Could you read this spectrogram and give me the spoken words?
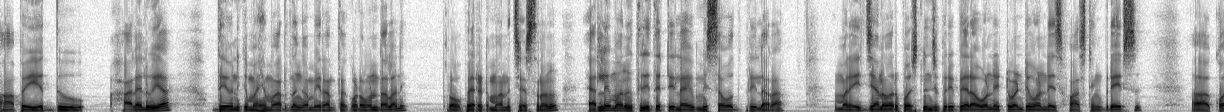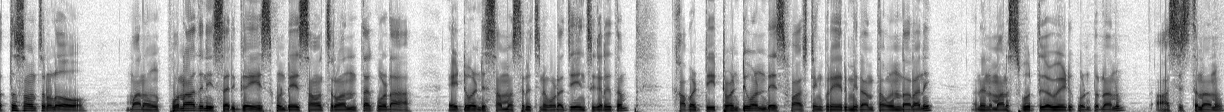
ఆపేయొద్దు. హాలెలుయ దేవునికి మహిమార్థంగా మీరంతా కూడా ఉండాలని ప్రభు పేరట మనం చేస్తున్నాను. Early morning three thirty live miss అవ్వద్దు ప్రియులారా. మరి జనవరి ఫస్ట్ నుంచి ప్రిపేర్ అవ్వండి. Twenty one days fasting prayers కొత్త సంవత్సరంలో మనం పునాదిని సరిగ్గా వేసుకుంటే సంవత్సరం అంతా కూడా ఎటువంటి సమస్యలు వచ్చినా కూడా జయించగలుగుతాం. కాబట్టి twenty one days fasting prayer మీరంతా ఉండాలని నేను మనస్ఫూర్తిగా వేడుకుంటున్నాను. ఆశిస్తున్నాను.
